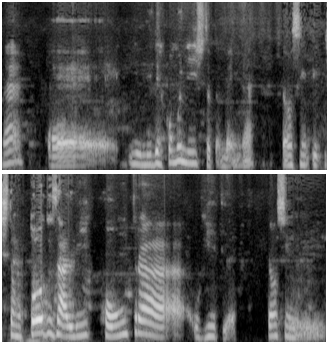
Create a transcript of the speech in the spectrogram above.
né? É, e o líder comunista também, né? Então, assim, estão todos ali contra o Hitler. Então, assim,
